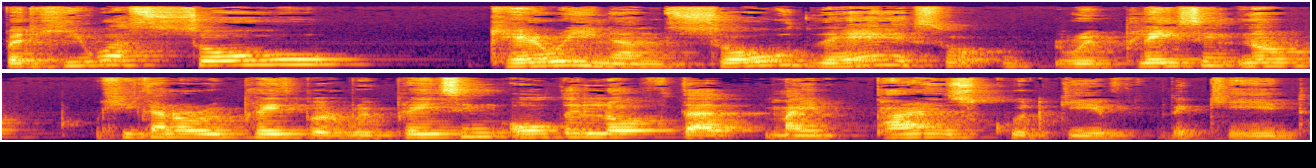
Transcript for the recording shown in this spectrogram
but he was so caring and so there, so replacing, no, he cannot replace, but replacing all the love that my parents could give the kid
